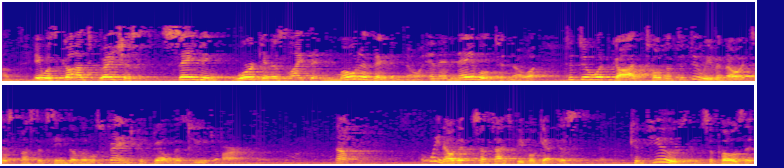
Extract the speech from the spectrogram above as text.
Um, it was God's gracious saving work in his life that motivated Noah and enabled to Noah to do what God told him to do, even though it just must have seemed a little strange to build this huge ark. Now, we know that sometimes people get this confused and suppose that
